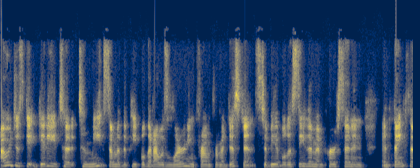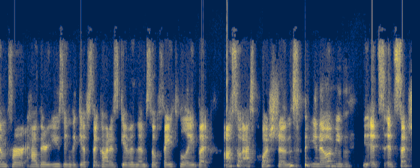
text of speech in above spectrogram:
I would just get giddy to to meet some of the people that I was learning from from a distance, to be able to see them in person and and thank them for how they're using the gifts that God has given them so faithfully, but also ask questions. you know, I mean, mm-hmm. it's it's such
